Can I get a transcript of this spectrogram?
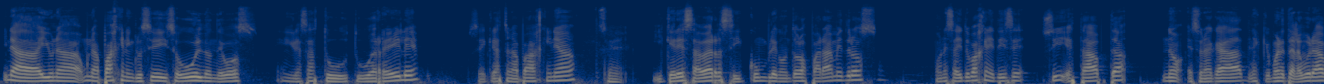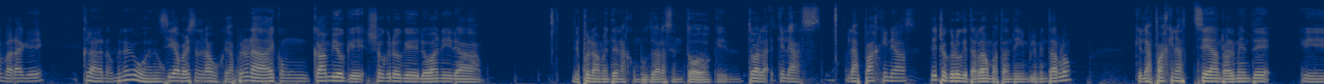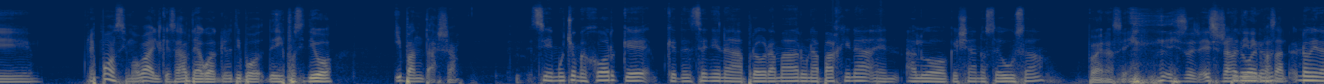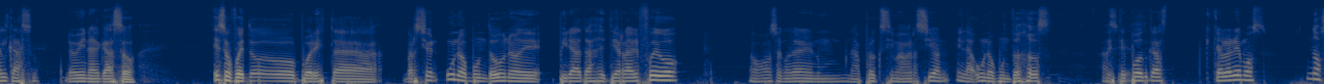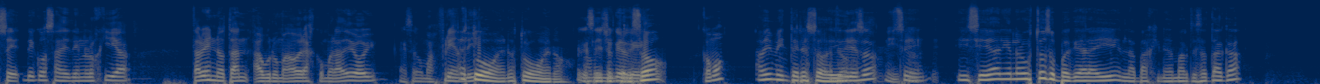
Y nada, hay una, una página inclusive hizo Google donde vos ingresás tu, tu URL, o sea, creaste una página Sí. y querés saber si cumple con todos los parámetros, pones ahí tu página y te dice, sí, está apta. No, es una cagada, tenés que ponerte a laburar para que Claro, mirá qué bueno. siga apareciendo en las búsquedas. Pero nada, es como un cambio que yo creo que lo van a ir a... Después lo van a meter en las computadoras en todo. Que, toda la- que las, las páginas... De hecho creo que tardaron bastante en implementarlo. Que las páginas sean realmente eh, responsive mobile, que se adapten a cualquier tipo de dispositivo y pantalla. Sí, mucho mejor que, que te enseñen a programar una página en algo que ya no se usa. Bueno, sí. Eso, eso ya no tiene bueno, que pasar. no viene al caso. No viene al caso. Eso fue todo por esta versión 1.1 de Piratas de Tierra del Fuego. Nos vamos a encontrar en una próxima versión, en la 1.2 de este es. podcast, que hablaremos, no sé, de cosas de tecnología, tal vez no tan abrumadoras como la de hoy, es algo más friendly. Estuvo bueno, estuvo bueno. Yo sé, que- interesó. ¿Cómo? A mí me interesó, ¿Te digo. interesó? Listo. Sí. Y si a alguien le gustó, se puede quedar ahí en la página de Martes Ataca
